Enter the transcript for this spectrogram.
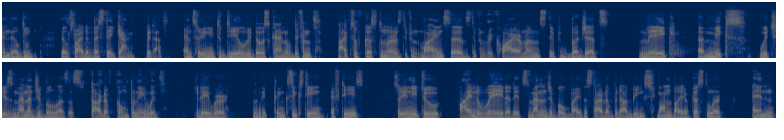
and they'll do they'll try the best they can with that. And so you need to deal with those kind of different types of customers, different mindsets, different requirements, different budgets, make a mix which is manageable as a startup company with today we're let me think 16 FTEs so you need to find a way that it's manageable by the startup without being swamped by your customer and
